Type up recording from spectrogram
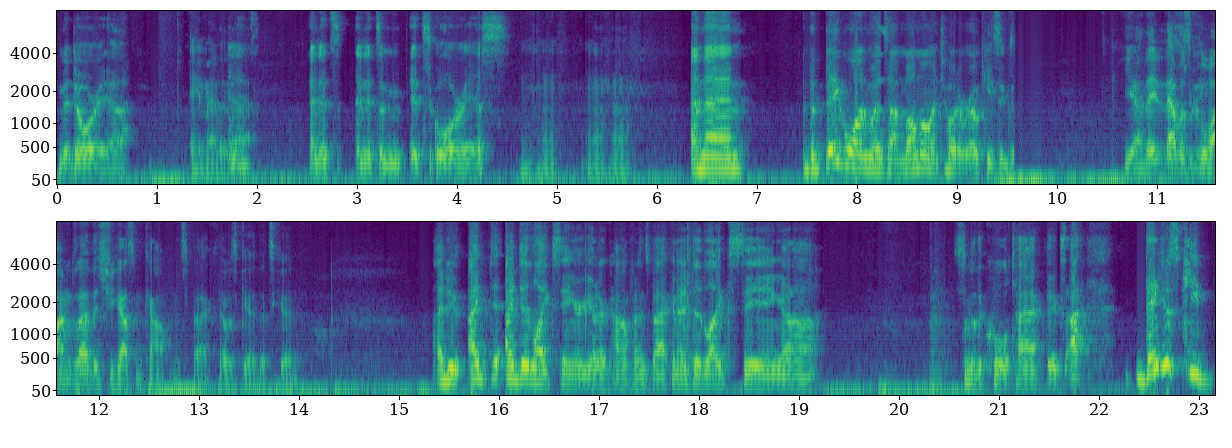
Midoriya, Amen to and that. it's and it's and it's a, it's glorious. Mm-hmm. Mm-hmm. And then the big one was uh, Momo and Todoroki's exam. Yeah, they, that was cool. I'm glad that she got some confidence back. That was good. That's good. I do. I did, I did like seeing her get her confidence back, and I did like seeing uh, some of the cool tactics. I, they just keep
